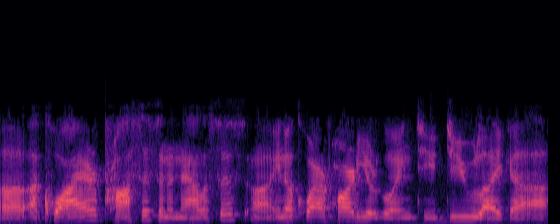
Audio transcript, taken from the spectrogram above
uh, acquire, process, and analysis. Uh, in acquire part, you're going to do like uh,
